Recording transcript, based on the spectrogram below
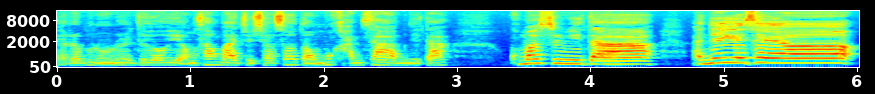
여러분 오늘도 영상 봐주셔서 너무 감사합니다. 고맙습니다. 안녕히 계세요.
